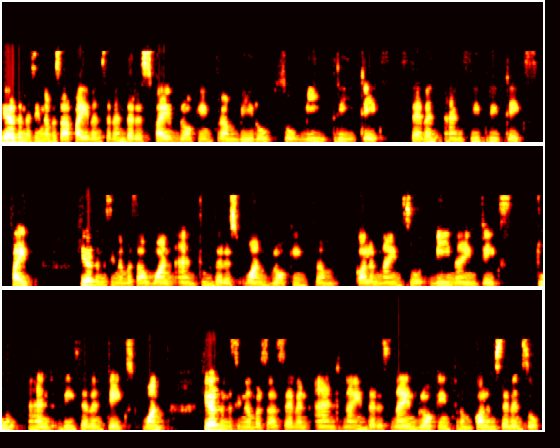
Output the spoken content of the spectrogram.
Here the missing numbers are 5 and 7. There is 5 blocking from B row. So B3 takes 7 and C3 takes 5. Here the missing numbers are 1 and 2. There is 1 blocking from column 9. So B9 takes 2 and B7 takes 1. Here the missing numbers are 7 and 9. There is 9 blocking from column 7. So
